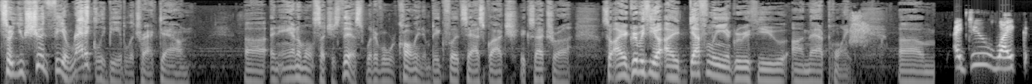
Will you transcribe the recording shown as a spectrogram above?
so you should theoretically be able to track down uh, an animal such as this, whatever we're calling him, Bigfoot, Sasquatch, etc. So I agree with you. I definitely agree with you on that point. Um, I do like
